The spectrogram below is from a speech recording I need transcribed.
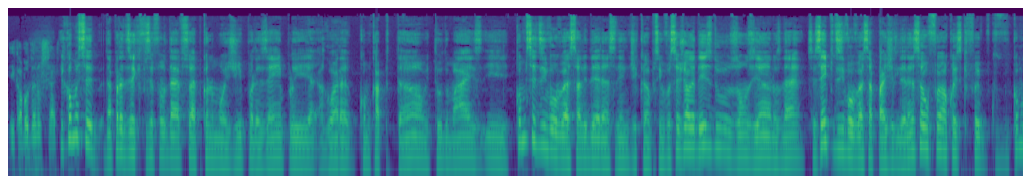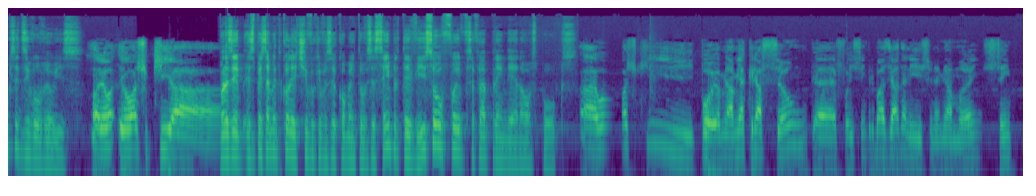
e acabou dando certo. E como você. Dá pra dizer que você falou da sua época no Mogi, por exemplo, e agora como capitão e tudo mais. E como você desenvolveu essa liderança dentro de campo? Assim, você joga desde os 11 anos, né? Você sempre desenvolveu essa parte de liderança ou foi uma coisa que foi. Como que você desenvolveu isso? Olha, eu, eu acho que a. Por exemplo, esse pensamento coletivo que você comentou, você sempre teve isso ou foi, você foi aprendendo aos poucos? Ah, eu acho que. Pô, a minha, a minha criação é, foi sempre baseada nisso, né? Minha mãe sempre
